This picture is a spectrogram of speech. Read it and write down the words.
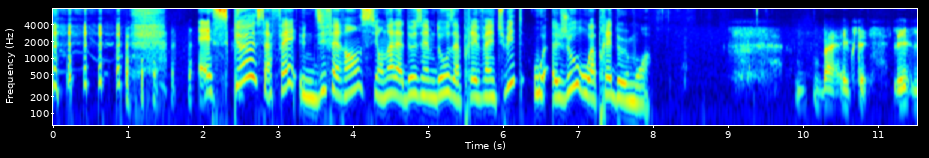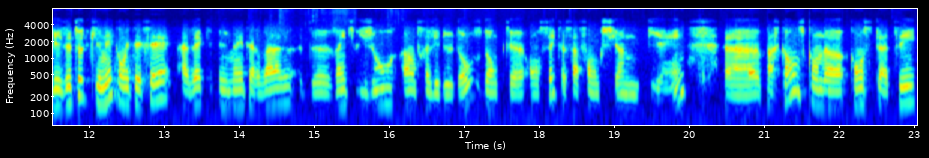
Est-ce que ça fait une différence si on a la deuxième dose après 28 jours ou après deux mois? Ben, écoutez, les, les, études cliniques ont été faites avec un intervalle de 28 jours entre les deux doses, donc euh, on sait que ça fonctionne bien. Euh, par contre, ce qu'on a constaté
